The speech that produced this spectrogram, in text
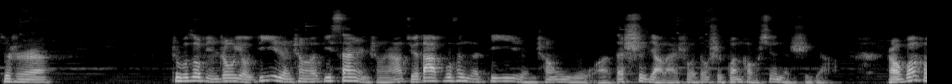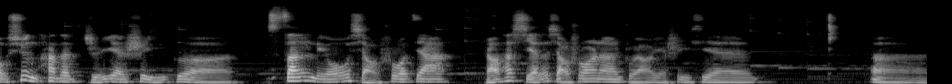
就是这部作品中有第一人称和第三人称，然后绝大部分的第一人称我的视角来说，都是关口训的视角。然后关口训他的职业是一个三流小说家，然后他写的小说呢，主要也是一些，呃，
